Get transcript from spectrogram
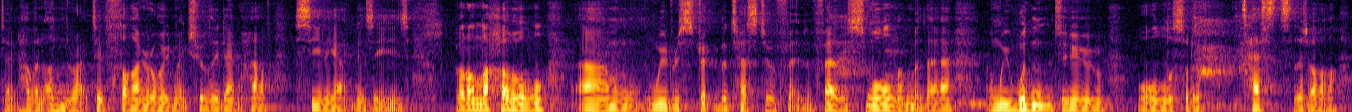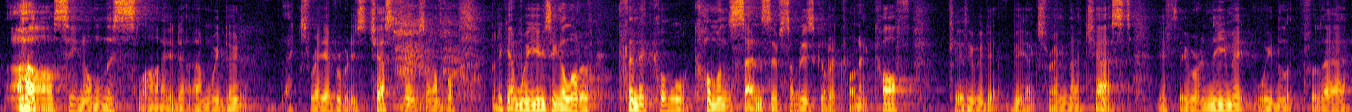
don't have an underactive thyroid, make sure they don't have celiac disease. But on the whole, um, we'd restrict the test to a, fa- a fairly small number there, and we wouldn't do all the sort of tests that are, are seen on this slide. Um, we don't x-ray everybody's chest, for example. But again, we're using a lot of clinical common sense. If somebody's got a chronic cough, clearly we'd be x-raying their chest. If they were anemic, we'd look for their,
